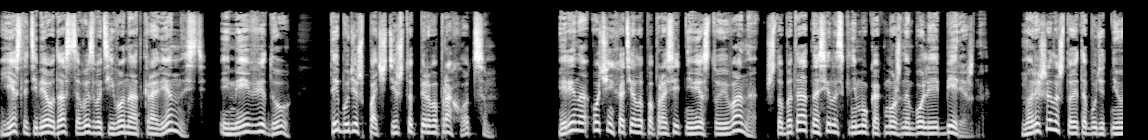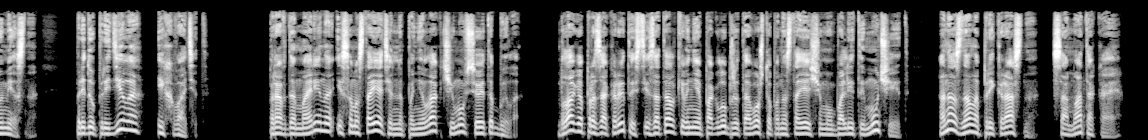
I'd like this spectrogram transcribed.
Если тебе удастся вызвать его на откровенность, имей в виду, ты будешь почти что первопроходцем. Ирина очень хотела попросить невесту Ивана, чтобы та относилась к нему как можно более бережно, но решила, что это будет неуместно. Предупредила и хватит. Правда, Марина и самостоятельно поняла, к чему все это было. Благо про закрытость и заталкивание поглубже того, что по-настоящему болит и мучает, она знала прекрасно, сама такая.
